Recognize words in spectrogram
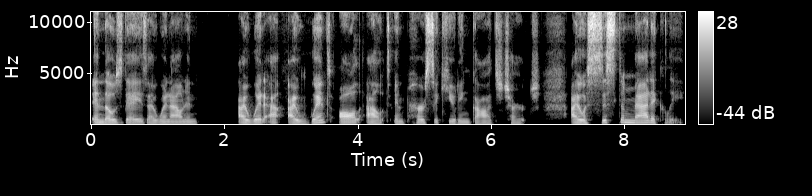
In those days I went out and I went out, I went all out in persecuting God's church. I was systematically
